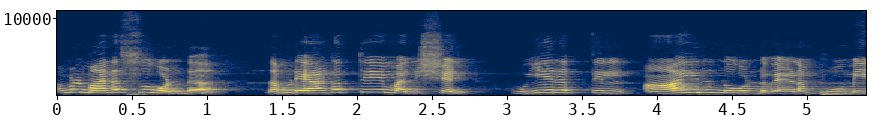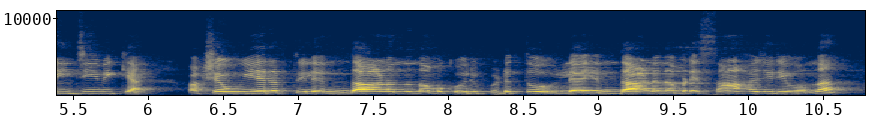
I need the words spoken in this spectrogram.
നമ്മൾ മനസ്സുകൊണ്ട് നമ്മുടെ അകത്തെ മനുഷ്യൻ ഉയരത്തിൽ ആയിരുന്നു കൊണ്ട് വേണം ഭൂമിയിൽ ജീവിക്കാൻ. പക്ഷെ ഉയരത്തിൽ എന്താണെന്ന് നമുക്ക് ഒരു പിടുത്തവും ഇല്ല. എന്താണ് നമ്മുടെ സാഹചര്യമെന്ന്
